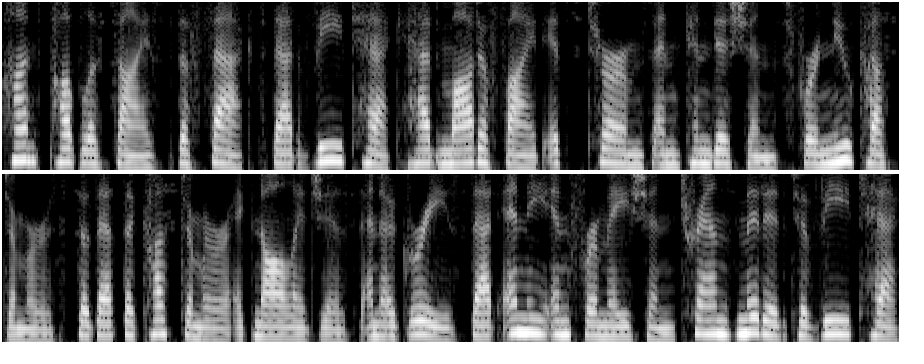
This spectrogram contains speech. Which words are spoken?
Hunt publicized the fact that VTech had modified its terms and conditions for new customers so that the customer acknowledges and agrees that any information transmitted to VTech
